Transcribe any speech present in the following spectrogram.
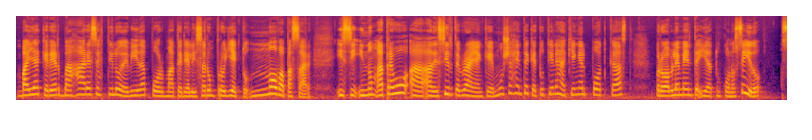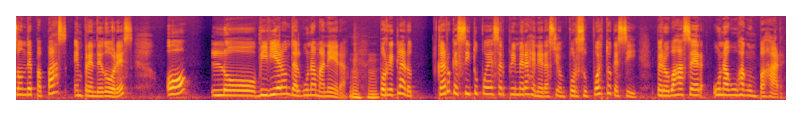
vaya a querer bajar ese estilo de vida por materializar un proyecto. No va a pasar. Y y no me atrevo a, a decirte, Brian, que mucha gente que tú tienes aquí en el podcast, probablemente, y a tu conocido, son de papás emprendedores o lo vivieron de alguna manera. Porque claro, claro que sí, tú puedes ser primera generación, por supuesto que sí, pero vas a ser una aguja en un pajar.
